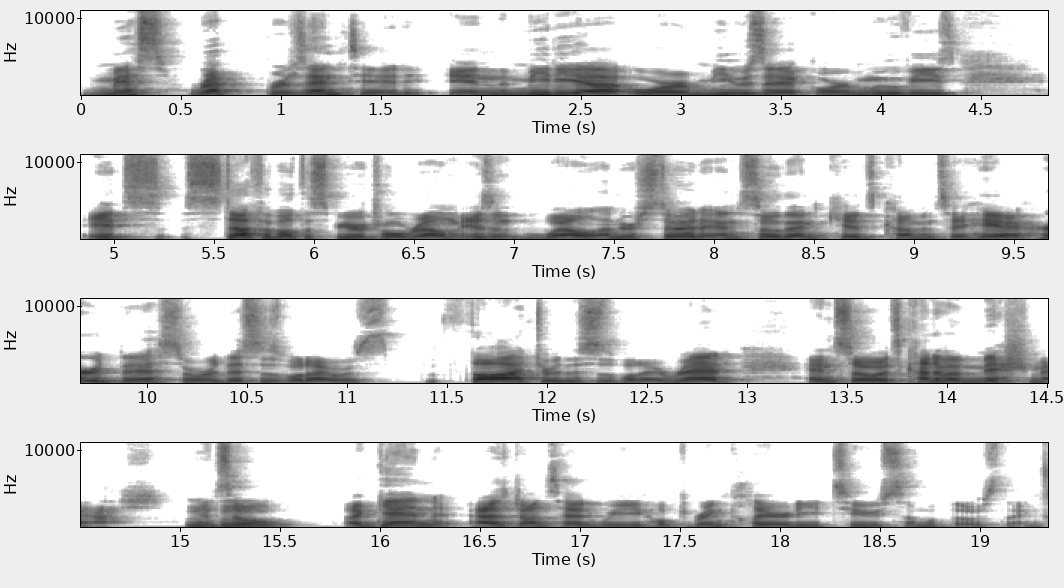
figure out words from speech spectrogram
misrepresented in the media or music or movies. It's stuff about the spiritual realm isn't well understood, and so then kids come and say, "Hey, I heard this," or "This is what I was thought," or "This is what I read," and so it's kind of a mishmash. And so mm-hmm. Again, as John said, we hope to bring clarity to some of those things.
